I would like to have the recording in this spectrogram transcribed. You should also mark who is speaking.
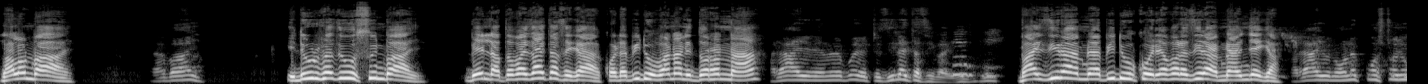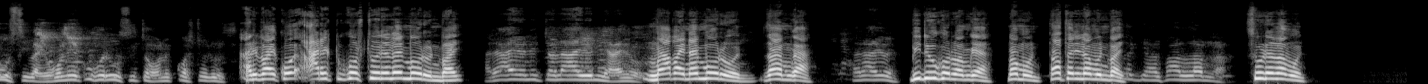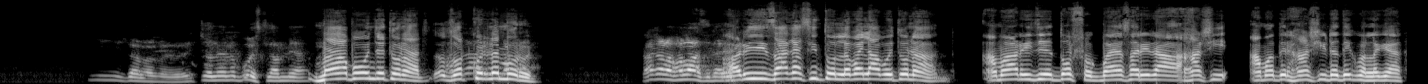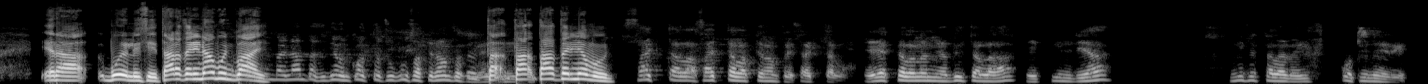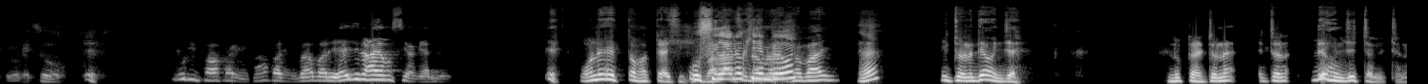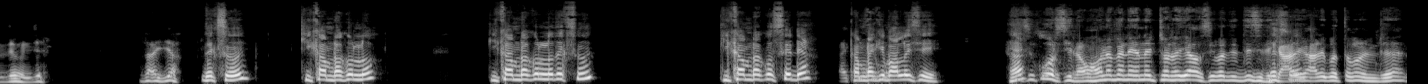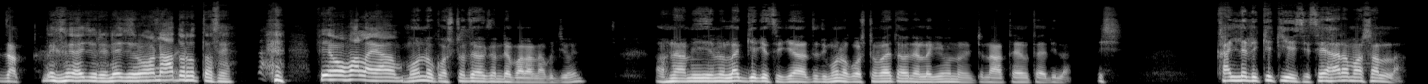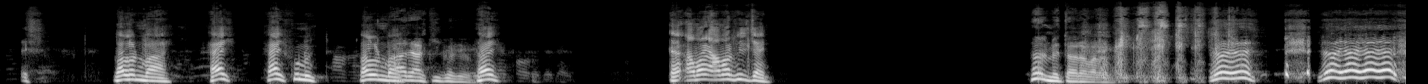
Speaker 1: লালন ভাই।
Speaker 2: হ্যাঁ ভাই।
Speaker 1: ইদুর ফেজু উসুন ভাই। বেলটা তো ভাই যাইতাছে গা কয়টা ভিডিও বানানি ধরান না।
Speaker 2: আরে একটু জিরাইতাছি ভাই।
Speaker 1: ভাই জিরা এমনি ভিডিও কইরা পরে জিরা এমনি আইন যাইগা
Speaker 2: আরে অনেক কষ্ট করে উঠছি ভাই অনেক উপরে উঠছি তো অনেক কষ্ট করে উঠছি
Speaker 1: আরে ভাই কই- আর একটু কষ্ট হইলে নাই মরুন ভাই।
Speaker 2: আরে আই এনে চলে আই এনে আয়ো
Speaker 1: না ভাই নাই মরুন যাম গা।
Speaker 2: আরে আয়ো
Speaker 1: ভিডিও করবাম গা নামুন তাড়াতাড়ি নামুন ভাই।
Speaker 2: পারলাম না।
Speaker 1: নামুন
Speaker 2: কি জ্বালানো রে, চলে এনে বসলাম না
Speaker 1: বোন যেত না জট করে নাই মরুন। আর জাগা ভাই লাভ হইতো না। আমার এই যে দর্শক বায়াসারিরা হাসি আমাদের হাসিটা দেখবার লাগে এরা বই লইছে। তাড়াতাড়ি নামুন ভাই। তাড়াতাড়ি নামুন।
Speaker 2: চারতলা চারতলাতে নামতাছি চারতলা। এই একতলা নামিয়া দুইতলা এই তিন দিয়া। নিচের কঠিন হয়ে গেছে উরি বাবারি বাবারি বাবারি এই যে আয় বসি আমি এখানে। এহ, অনেক তো ভাবতে আসি
Speaker 1: উসিলানো
Speaker 2: ভালো আছেন
Speaker 1: কি?
Speaker 2: সবাই।
Speaker 1: হ্যাঁ?
Speaker 2: ইটনে দেউন যে। লোকটা ইটনে ইটনে দেউন যে ইটনে ইটনে দেউন যে। যাইয়া
Speaker 1: দেখছুন কি কামটা করল? কি কামটা করল দেখছুন? কি কামটা করছে এটা? কামটা কি ভালো হয়েছে হ্যাঁ?
Speaker 2: করছি না ওখানে মানে এনে চলে যাও সিবাদি দিছি দেখি।
Speaker 1: দেখছ?
Speaker 2: আরে আরেকবার তোমার যাক।
Speaker 1: দেখছ এই এই অন আদর হচ্ছে সে ফালাই আম
Speaker 2: মন কষ্ট দেওয়া একজন পারা না বুঝছেন এখন আমি এনে লাগিয়ে গেছি গিয়া যদি মন কষ্ট পায় তাহলে লাগে মনে হয় একটু না তাই উঠাই দিলাম। ইস খাইলে দেখে কি হয়েছে সে হারা মাসাল্লাহ ইস
Speaker 1: লালন ভাই হাই হাই শুনুন লালন ভাই।
Speaker 2: আরে আর কি করি?
Speaker 1: হাই হ্যাঁ, আমার আমার ফিল চাই।
Speaker 2: হেলমেট তো হারা মারা এই এই এই এই এই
